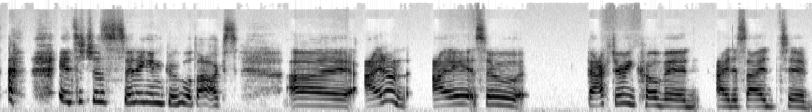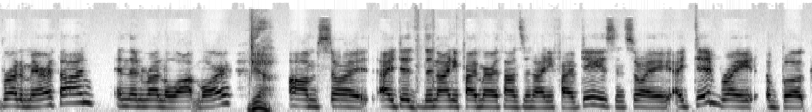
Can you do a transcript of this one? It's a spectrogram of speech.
it's just sitting in google docs. Uh i don't i so back during covid i decided to run a marathon and then run a lot more. Yeah. um so i i did the 95 marathons in 95 days. And so i i did write a book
